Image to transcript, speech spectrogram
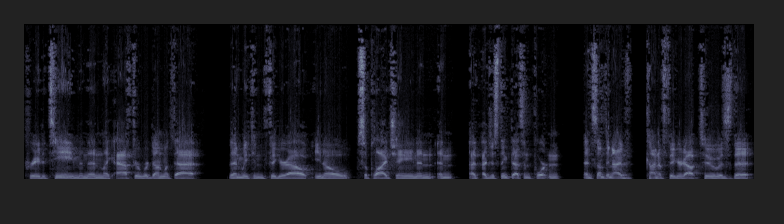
create a team. And then like after we're done with that then we can figure out you know supply chain. And and I, I just think that's important. And something i've kind of figured out too is that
